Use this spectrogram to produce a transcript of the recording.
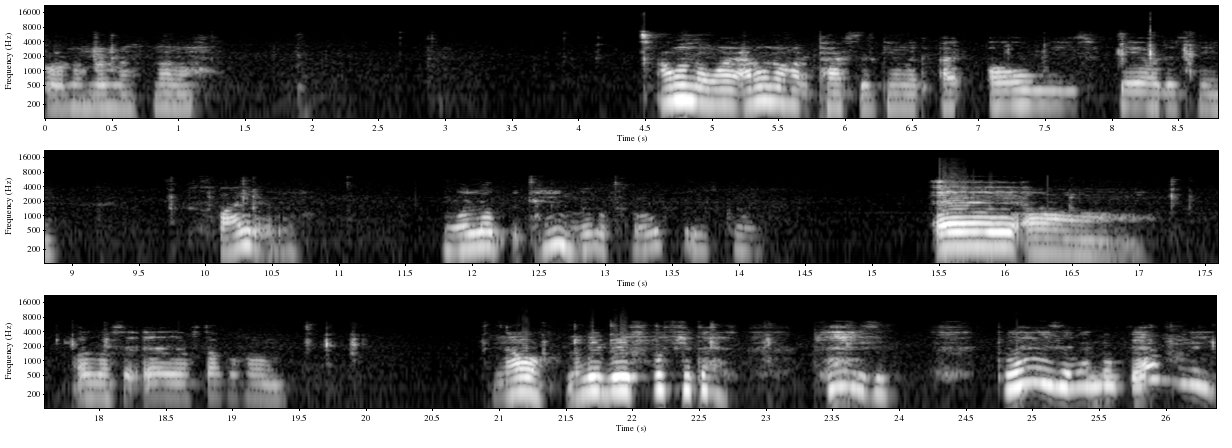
Oh no, no, no, no, no. I don't know why. I don't know how to pass this game. Like I always fail this game. Fighter. What level? Damn, level 12. Jesus Christ. Hey, oh. I was gonna say, hey, I'm stuck at home. No, let me be with you guys. Please. Please, I got no family.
